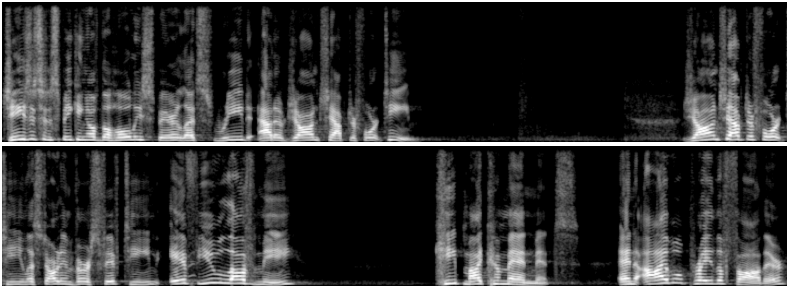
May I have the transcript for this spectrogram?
Jesus, in speaking of the Holy Spirit, let's read out of John chapter 14. John chapter 14, let's start in verse 15. If you love me, Keep my commandments, and I will pray the Father,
